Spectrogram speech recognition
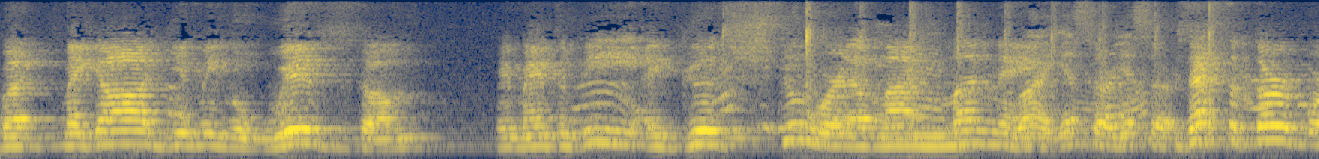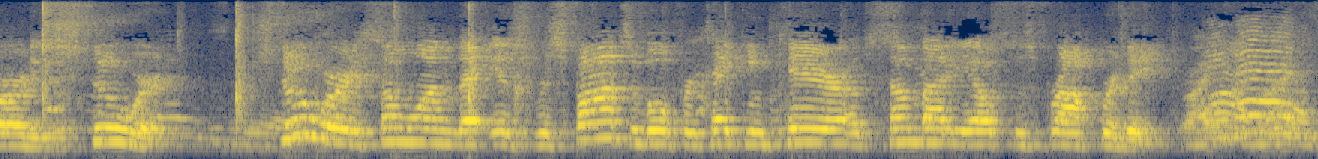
But may God give me the wisdom, amen, to be a good steward of my money. Right. Yes, sir. Yes, sir. Because that's the third word is steward. Steward is someone that is responsible for taking care of somebody else's property. Right. Amen.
